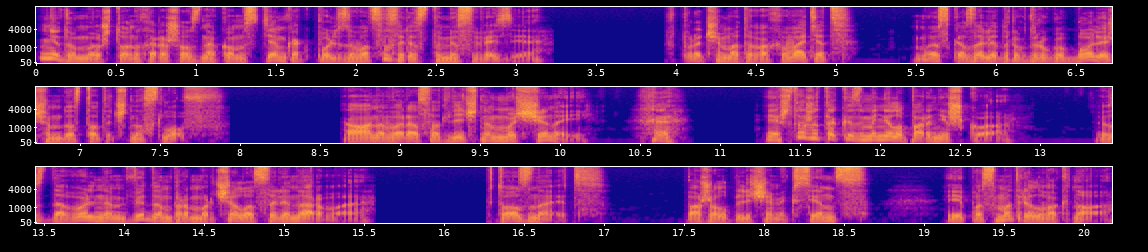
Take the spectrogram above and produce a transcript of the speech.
Не думаю, что он хорошо знаком с тем, как пользоваться средствами связи. Впрочем, этого хватит. Мы сказали друг другу более чем достаточно слов. Он вырос отличным мужчиной. Хе. И что же так изменило парнишку? С довольным видом промурчала Солинарва. Кто знает пожал плечами Ксенц и посмотрел в окно.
